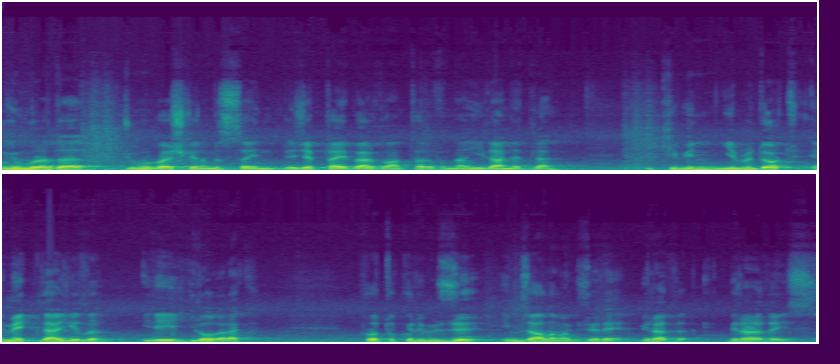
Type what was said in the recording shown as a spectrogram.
Bugün burada Cumhurbaşkanımız Sayın Recep Tayyip Erdoğan tarafından ilan edilen 2024 Emekliler Yılı ile ilgili olarak protokolümüzü imzalamak üzere bir, arada, bir aradayız.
